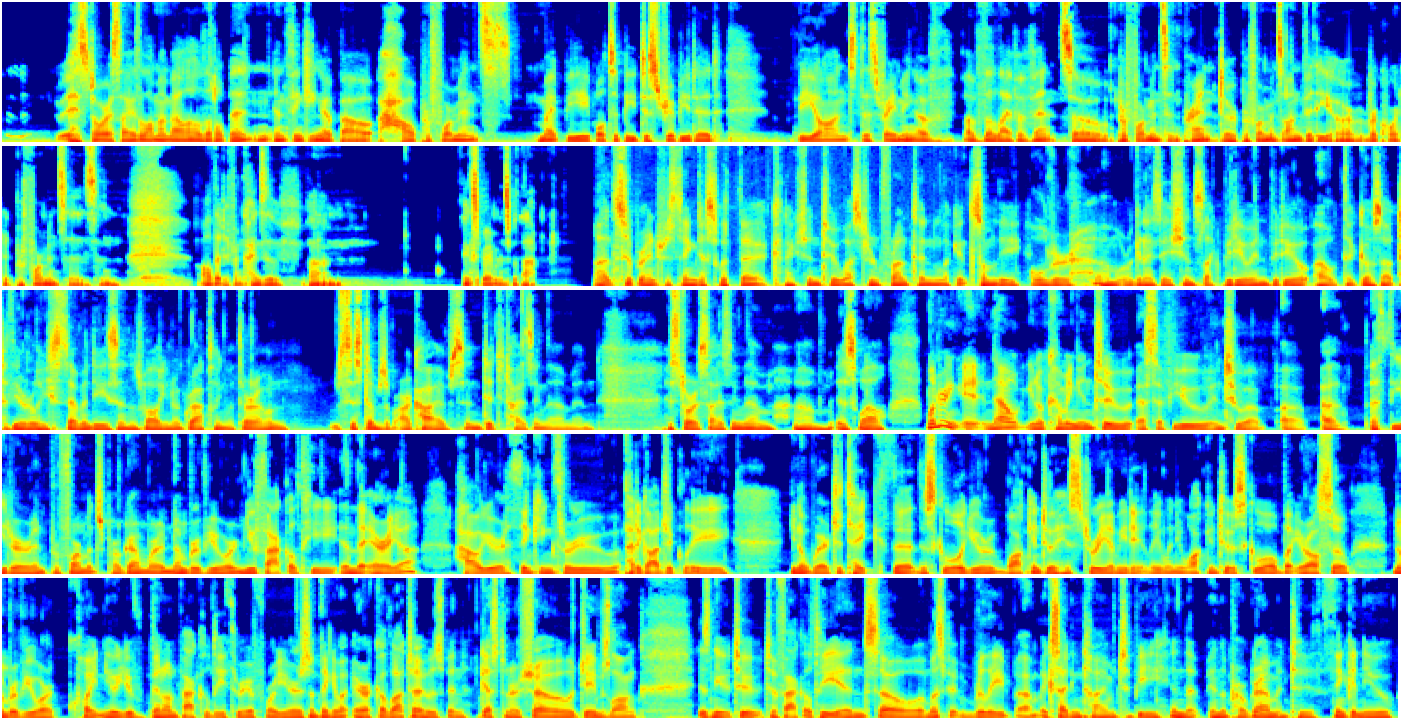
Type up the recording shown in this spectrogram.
historicize La Mamelle a little bit and, and thinking about how performance might be able to be distributed beyond this framing of of the live event. So performance in print or performance on video or recorded performances and all the different kinds of um, experiments with that. Uh, it's super interesting just with the connection to Western Front and look at some of the older um, organizations like Video In, Video Out that goes out to the early 70s and as well, you know, grappling with their own systems of archives and digitizing them and historicizing them um, as well. Wondering eh, now, you know, coming into SFU, into a, a, a a theater and performance program where a number of you are new faculty in the area, how you're thinking through pedagogically you know where to take the the school. You walk into a history immediately when you walk into a school but you're also a number of you are quite new. You've been on faculty three or four years. I'm thinking about erica latta who's been a guest on our show. James long is new to to faculty. And so it must be really um, exciting time to be in the in the program and to think anew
